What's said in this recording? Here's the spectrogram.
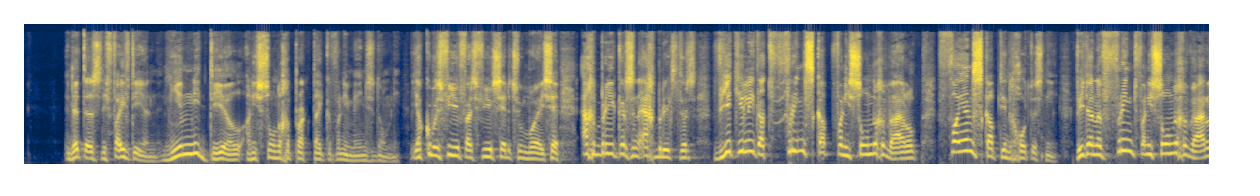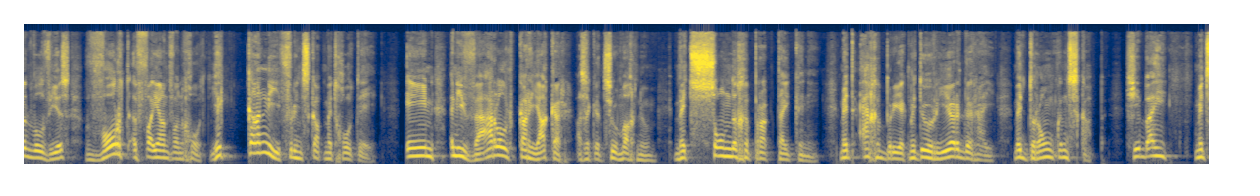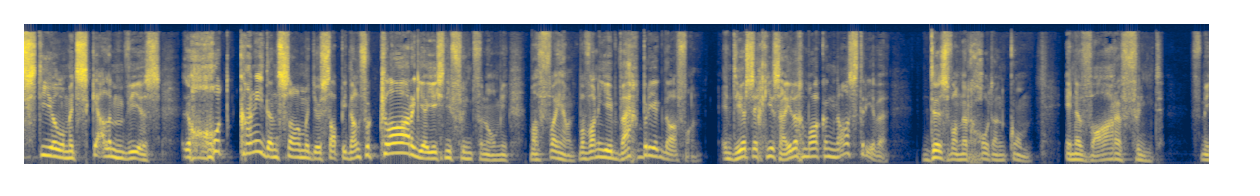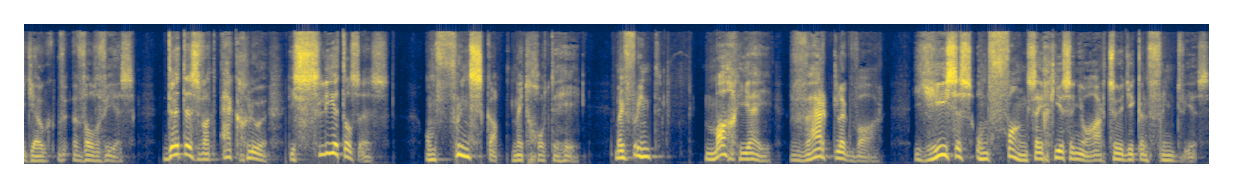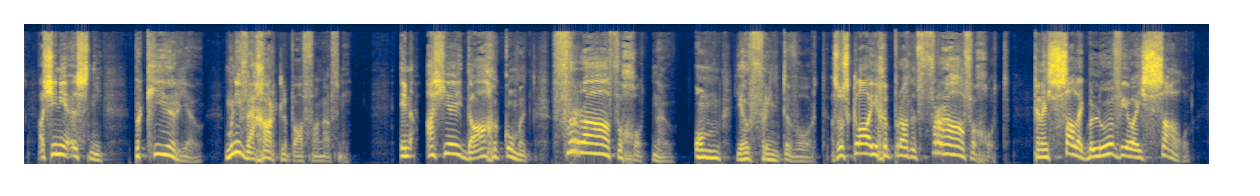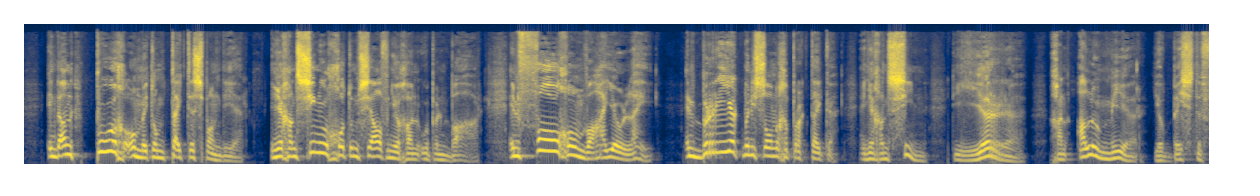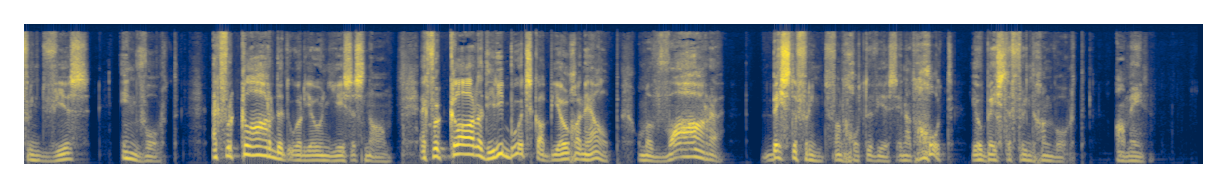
En dit is die 5de een: Neem nie deel aan die sondige praktyke van die mensdom nie. Jakobus 4:4 sê dit so mooi. Hy sê: Egbreekers en egbreeksters, weet julle nie dat vriendskap van die sondige wêreld vyandskap teen God is nie? Wie dan 'n vriend van die sondige wêreld wil wees, word 'n vyand van God. Jy kan nie vriendskap met God hê en in die wêreld karjakker, as ek dit so mag noem, met sondige praktyke nie, met egbreek, met oreerdery, met dronkenskap. As jy by met steel, met skelm wees. God kan nie dan saam met jou stap nie. Dan verklaar jy jy's nie vriend van hom nie, maar vyand. Maar wanneer jy wegbreek daarvan en deur sy gees heiligmaking nastrewe, dis wanneer God dan kom en 'n ware vriend met jou wil wees. Dit is wat ek glo die sleutels is om vriendskap met God te hê. My vriend, mag jy werklik waar Jesus ontvang sy gees in jou hart sodat jy kan vriend wees. As jy nie is nie, bekeer jou. Moenie weghardloop af van af nie. En as jy daar gekom het, vra vir God nou om jou vriend te word. As ons klaar hier gepraat het, vra vir God. En hy sal, ek beloof jou, hy sal. En dan poog om met hom tyd te spandeer. En jy gaan sien hoe God homself in jou gaan openbaar. En volg hom waar hy jou lei. En breek met die sondige praktyke en jy gaan sien die Here gaan al hoe meer jou beste vriend wees en word. Ek verklaar dit oor jou in Jesus naam. Ek verklaar dat hierdie boodskap jou gaan help om 'n ware beste vriend van God te wees en dat God jou beste vriend gaan word. Amen.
